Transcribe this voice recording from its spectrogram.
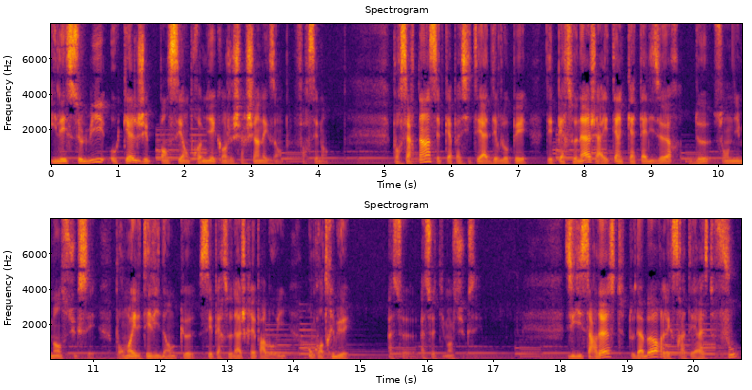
il est celui auquel j'ai pensé en premier quand je cherchais un exemple, forcément. Pour certains, cette capacité à développer des personnages a été un catalyseur de son immense succès. Pour moi, il est évident que ces personnages créés par Bowie ont contribué à, ce, cet immense succès. Ziggy Stardust, tout d'abord, l'extraterrestre fou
